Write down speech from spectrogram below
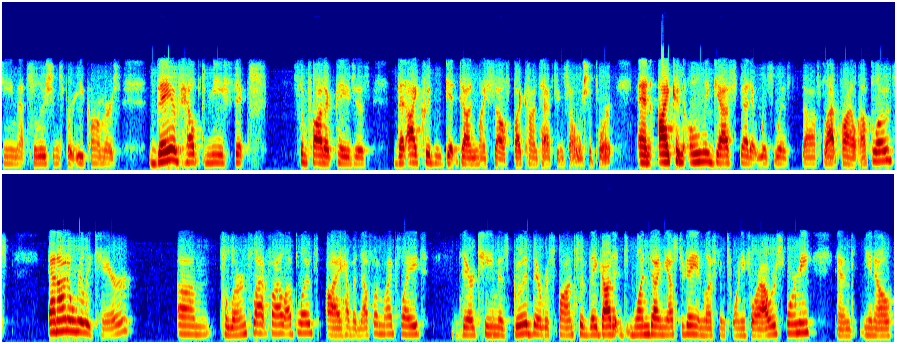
team at Solutions for E-commerce. They have helped me fix some product pages that I couldn't get done myself by contacting seller support. And I can only guess that it was with uh, flat file uploads. And I don't really care um, to learn flat file uploads. I have enough on my plate. Their team is good. They're responsive. They got it one done yesterday in less than 24 hours for me. And, you know,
